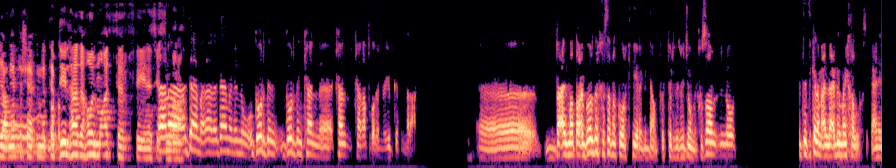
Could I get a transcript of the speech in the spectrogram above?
يعني أنت شايف ان التبديل هذا هو المؤثر في نتيجه أنا المباراة. دائما أنا دائما إنه جوردن جوردن كان كان كان أفضل إنه يبقى في الملعب. آه، بعد ما طلع جوردن خسرنا كور كثيرة قدام في الثلث الهجومي خصوصا إنه أنت تتكلم عن لاعبين ما يخلص. يعني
